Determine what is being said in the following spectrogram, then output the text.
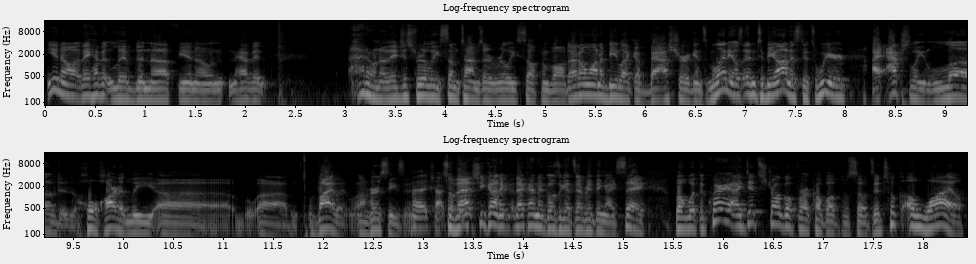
you know, they haven't lived enough, you know, and haven't. I don't know. They just really sometimes are really self involved. I don't want to be like a basher against millennials. And to be honest, it's weird. I actually loved wholeheartedly uh, uh, Violet on her season. Violet so that she kind of that kind of goes against everything I say. But with Aquaria, I did struggle for a couple episodes. It took a while,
